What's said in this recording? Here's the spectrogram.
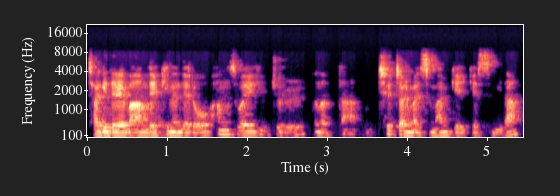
자기들의 마음 내키는 대로 황소의 힘줄을 끊었다. 7절 말씀 함께 읽겠습니다.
